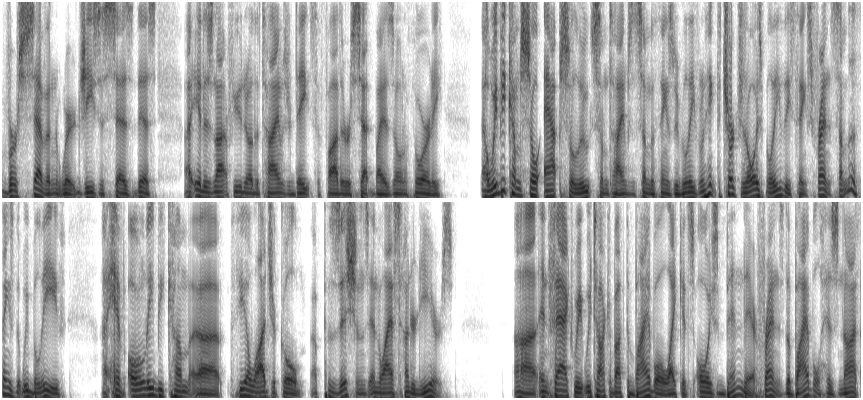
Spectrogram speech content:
verse 7, where Jesus says this, uh, it is not for you to know the times or dates the Father has set by his own authority. Now, we become so absolute sometimes in some of the things we believe. And I think the church has always believed these things. Friends, some of the things that we believe uh, have only become uh, theological uh, positions in the last hundred years. Uh, in fact, we, we talk about the Bible like it's always been there. Friends, the Bible has not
